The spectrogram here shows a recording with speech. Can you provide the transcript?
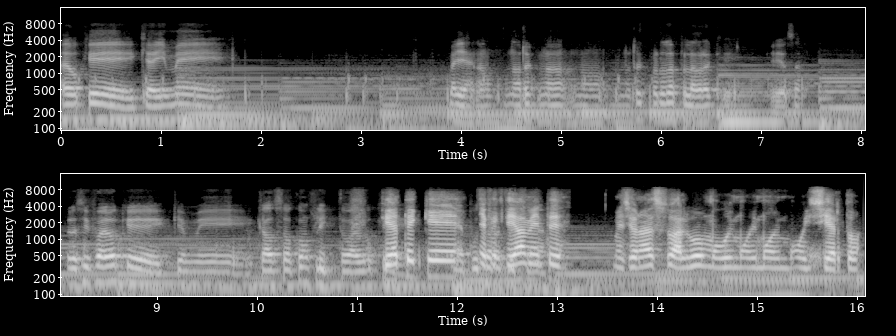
algo que, que ahí me... Vaya, no, no, no, no recuerdo la palabra que quería usar. Pero sí fue algo que, que me causó conflicto. Algo Fíjate que efectivamente mencionas algo muy, muy, muy, muy cierto.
